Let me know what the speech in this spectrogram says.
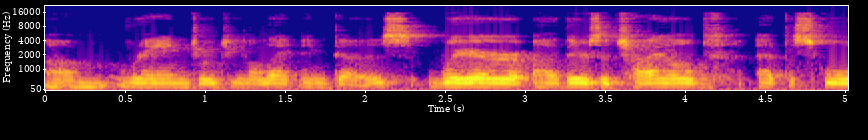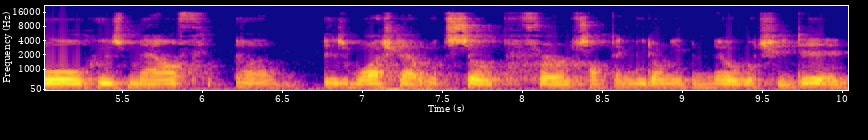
um, Rain, Georgina Lightning does, where uh, there's a child at the school whose mouth uh, is washed out with soap for something we don't even know what she did.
